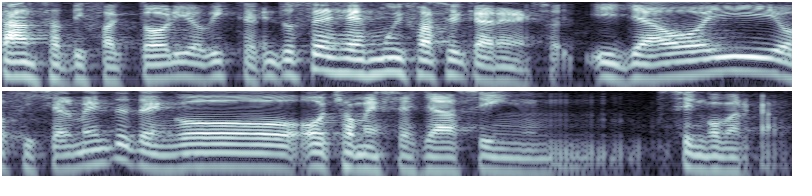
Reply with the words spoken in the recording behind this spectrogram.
tan satisfactorio, ¿viste? Entonces es muy fácil caer en eso. Y ya hoy oficialmente tengo ocho meses ya sin, sin comer carne.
